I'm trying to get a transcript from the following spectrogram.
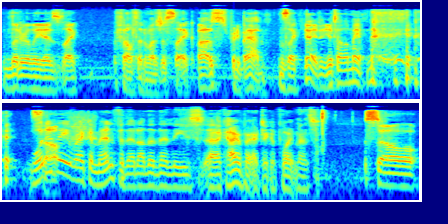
literally is like felt it and was just like, "Wow, this is pretty bad." It's like, "Yeah, you're telling me." What So- do they recommend for that other than these uh, chiropractic appointments? So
